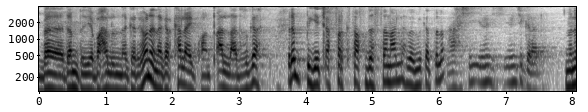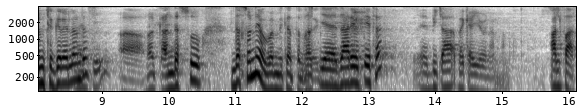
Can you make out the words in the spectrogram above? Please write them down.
በደንብ የባህሉን ነገር የሆነ ነገር ከላይ እንኳን ጣል አድርገህ በደንብ እየጨፈርክ ታስደስተናለህ። በሚቀጥለው ምን- ችግር አለው? ምንም ችግር የለም። ደስ በቃ እንደሱ እንደሱ ነው። በሚቀጥለው የዛሬ ውጤት ቢጫ በቀይ ይሆናል ማለት ነው። አልፋል።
